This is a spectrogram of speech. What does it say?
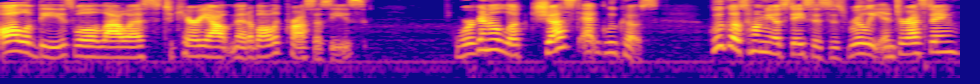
All of these will allow us to carry out metabolic processes. We're going to look just at glucose. Glucose homeostasis is really interesting,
